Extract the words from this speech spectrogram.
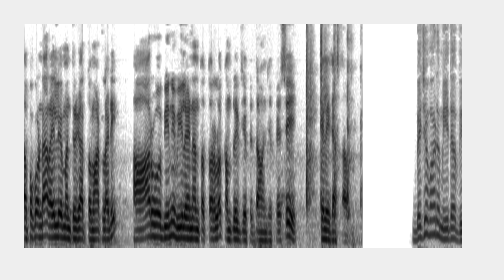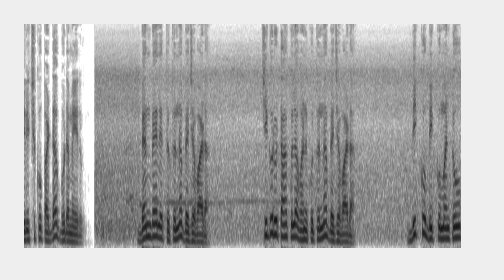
తప్పకుండా రైల్వే మంత్రి గారితో మాట్లాడి ఆ ఆర్ఓబిని వీలైనంత త్వరలో కంప్లీట్ చేపిద్దామని చెప్పేసి తెలియజేస్తాము బెజవాడ మీద విరుచుకుపడ్డ బుడమేరు. బెంబేలెత్తుతున్న బెజవాడ. చిగురుటాకుల వణుకుతున్న బెజవాడ. బిక్కు బిక్కుమంటూ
